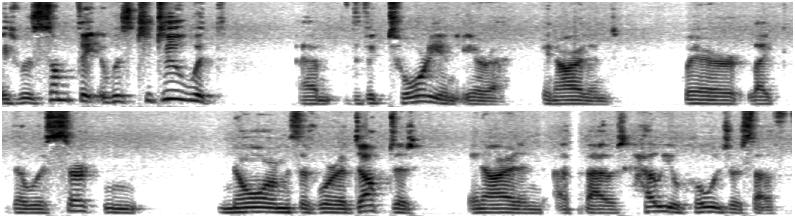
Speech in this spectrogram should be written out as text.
it was something. It was to do with um, the Victorian era in Ireland, where like there were certain norms that were adopted in Ireland about how you hold yourself,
